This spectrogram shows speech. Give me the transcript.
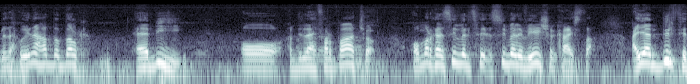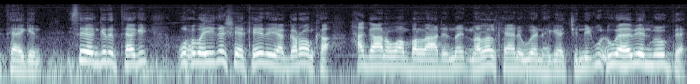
madaxweynaha hadda dalka aabbihii oo cabdilaahi farbaajo oo markaa civil aviationka haysta ayaan birta taagan. Isagaan garab taagay wuxuuba iga sheekaynayaa garoonka xaggaana waan ballaadhinay nalalkaana waan hagaajinay. Wuxuu waa habeen ogtahay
